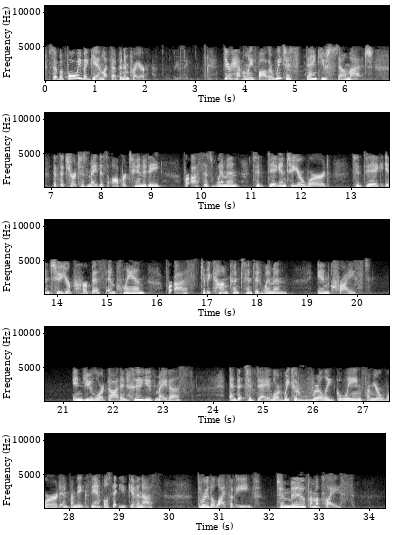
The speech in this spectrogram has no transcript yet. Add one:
So, before we begin, let's open in prayer. Dear Heavenly Father, we just thank you so much that the church has made this opportunity for us as women to dig into your word, to dig into your purpose and plan for us to become contented women in Christ, in you, Lord God, and who you've made us. And that today, Lord, we could really glean from your word and from the examples that you've given us through the life of Eve to move from a place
